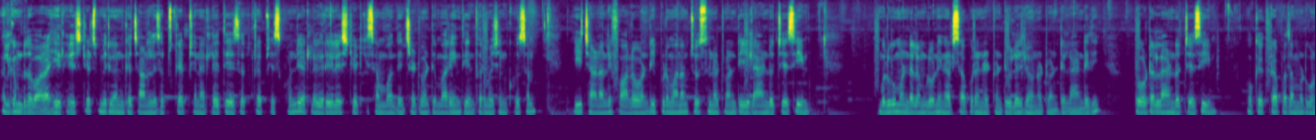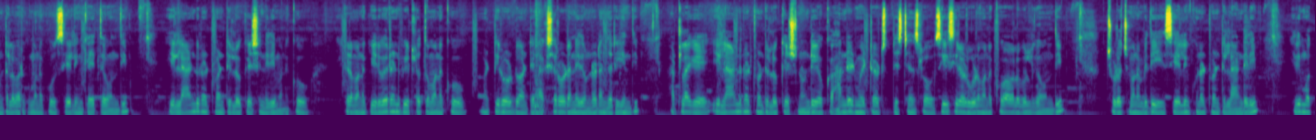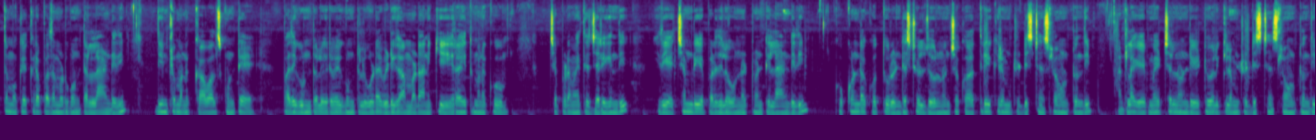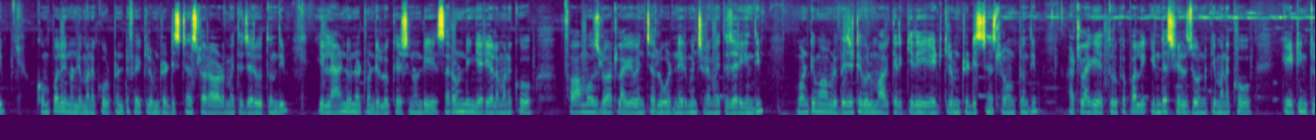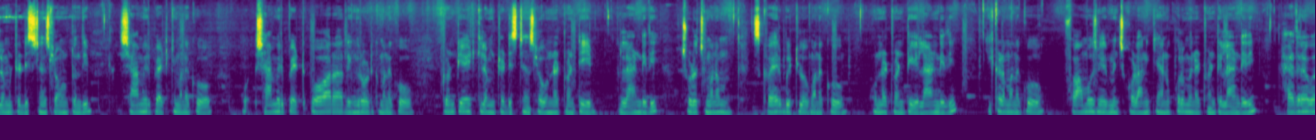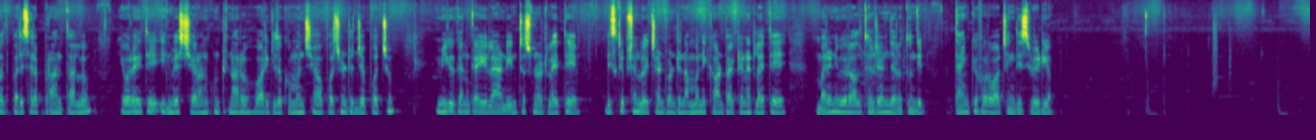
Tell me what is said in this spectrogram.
Welcome to the Varahi real estates. మీరు కనుక ఛానల్ని సబ్స్క్రైబ్ చేయనట్లయితే సబ్స్క్రైబ్ చేసుకోండి. అట్లాగే రియల్ ఎస్టేట్కి సంబంధించినటువంటి మరింత ఇన్ఫర్మేషన్ కోసం ఈ ఛానల్ని ఫాలో అవ్వండి. ఇప్పుడు మనం చూస్తున్నటువంటి ఈ ల్యాండ్ వచ్చేసి ములుగు మండలంలోని నర్సాపూర్ అనేటువంటి విలేజ్లో ఉన్నటువంటి ల్యాండ్ ఇది. టోటల్ ల్యాండ్ వచ్చేసి ఒక ఎకరా పదమూడు గుంటల వరకు మనకు సేలింగ్కి అయితే ఉంది. ఈ ల్యాండ్ ఉన్నటువంటి లొకేషన్ ఇది మనకు ఇక్కడ మనకు ఇరవై రెండు ఫీట్లతో మనకు మట్టి రోడ్డు అంటే నక్ష రోడ్ అనేది ఉండడం జరిగింది. అట్లాగే ఈ ల్యాండ్ ఉన్నటువంటి లొకేషన్ నుండి ఒక హండ్రెడ్ మీటర్స్ డిస్టెన్స్లో సీసీ రోడ్ కూడా మనకు అవైలబుల్గా ఉంది. చూడొచ్చు మనం ఇది సేలింగ్ ఉన్నటువంటి ల్యాండ్ ఇది. ఇది మొత్తం ఒక ఎకరా పదమూడు గుంటల ల్యాండ్ ఇది. దీంట్లో మనకు కావాల్సుకుంటే పది గుంటలు ఇరవై గుంటలు కూడా విడిగా అమ్మడానికి రైతు మనకు చెప్పడం అయితే జరిగింది. ఇది హెచ్ఎండిఏ పరిధిలో ఉన్నటువంటి ల్యాండ్ ఇది. కుక్కొండ కొత్తూరు ఇండస్ట్రియల్ జోన్ నుంచి ఒక త్రీ కిలోమీటర్ డిస్టెన్స్లో ఉంటుంది. అట్లాగే మేడ్చల్ నుండి ట్వెల్వ్ కిలోమీటర్ డిస్టెన్స్లో ఉంటుంది. కొంపల్లి నుండి మనకు ట్వంటీ ఫైవ్ కిలోమీటర్ డిస్టెన్స్లో రావడం అయితే జరుగుతుంది. ఈ ల్యాండ్ ఉన్నటువంటి లొకేషన్ నుండి సరౌండింగ్ ఏరియాలో మనకు ఫామ్ హౌస్లు అట్లాగే వెంచర్లు కూడా నిర్మించడం అయితే జరిగింది. వంటి మామిడి వెజిటేబుల్ మార్కెట్కి ఇది ఎయిట్ కిలోమీటర్ డిస్టెన్స్లో ఉంటుంది. అట్లాగే తుర్కపల్లి ఇండస్ట్రియల్ జోన్కి మనకు ఎయిటీన్ కిలోమీటర్ డిస్టెన్స్లో ఉంటుంది. షామీర్పేట్కి మనకు షామీర్పేట్ ఓఆర్ఆర్ రింగ్ రోడ్కి మనకు ట్వంటీ ఎయిట్ కిలోమీటర్ డిస్టెన్స్లో ఉన్నటువంటి ల్యాండ్ ఇది. చూడొచ్చు మనం స్క్వేర్ బిట్లో మనకు ఉన్నటువంటి ల్యాండ్ ఇది. ఇక్కడ మనకు ఫామ్ హౌస్ నిర్మించుకోవడానికి అనుకూలమైనటువంటి ల్యాండ్ ఇది. హైదరాబాద్ పరిసర ప్రాంతాల్లో ఎవరైతే ఇన్వెస్ట్ చేయాలనుకుంటున్నారో వారికి ఇది ఒక మంచి ఆపర్చునిటీ అని చెప్పొచ్చు. మీకు కనుక ఈ ల్యాండ్ ఇంట్రెస్ట్ ఉన్నట్లయితే డిస్క్రిప్షన్లో ఇచ్చినటువంటి నెంబర్ని కాంటాక్ట్ అయినట్లయితే మరిన్ని వివరాలు తెలియడం జరుగుతుంది. Thank you for watching this video.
